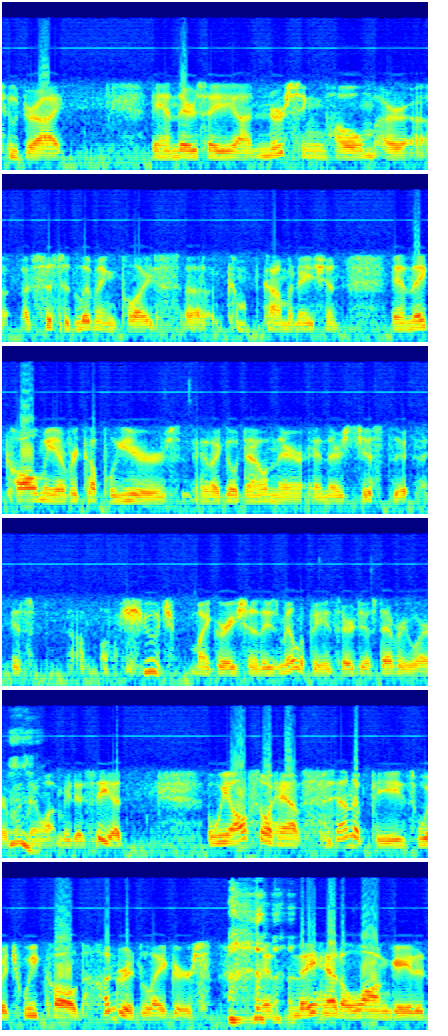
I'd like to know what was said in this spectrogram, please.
too dry and there's a uh, nursing home or uh, assisted living place uh, com- combination, and they call me every couple of years, and I go down there, and there's just uh, it's um, a huge migration of these millipedes. They're just everywhere, but mm. they want me to see it we also have centipedes, which we called hundred leggers, and they had elongated,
